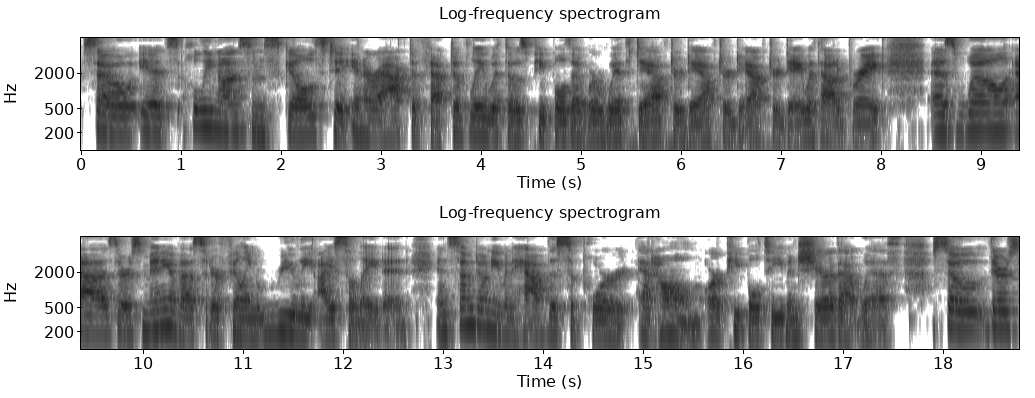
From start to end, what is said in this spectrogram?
So it's pulling on some skills to interact effectively with those people that we're with day after day after day after day without a break, as well as there's many of us that are feeling really isolated, and some don't even have the support at home or people to even share that with. So there's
